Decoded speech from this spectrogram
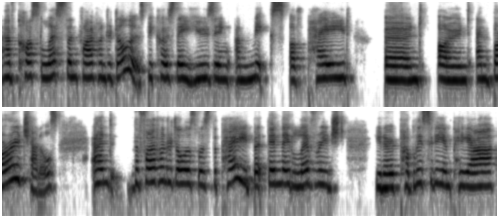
have cost less than $500 because they're using a mix of paid, earned, owned, and borrowed channels. And the $500 was the paid, but then they leveraged, you know, publicity and PR,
